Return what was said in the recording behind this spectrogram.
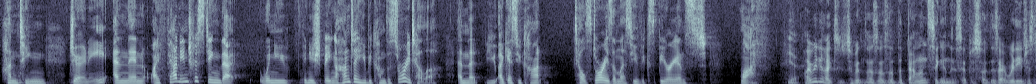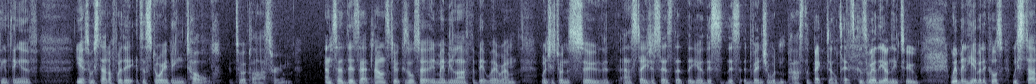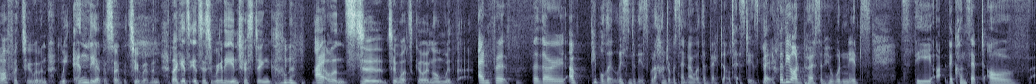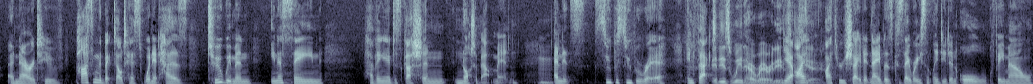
hunting journey. And then I found interesting that when you finish being a hunter, you become the storyteller. And that you, I guess you can't tell stories unless you've experienced life. Yeah. I really liked the the balancing in this episode. There's that really interesting thing of, you know, so we start off with it, it's a story being told to a classroom. And so there's that balance to it because also it made me laugh the bit where um, when she's talking to Sue, that Anastasia says that, that you know this this adventure wouldn't pass the Bechdel test because we're the only two women here. But of course, we start off with two women, we end the episode with two women. Like it's it's this really interesting kind of I- balance to to what's going on with that. And for for those uh, people that listen to this would 100% know what the Bechdel test is, but Yeah. for the odd person who wouldn't, it's it's the the concept of a narrative passing the Bechdel test when it has two women in a scene having a discussion not about men, and it's super super rare. In fact, It is weird how rare it is. Yeah, I, 'cause, I threw shade at Neighbours because they recently did an all female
